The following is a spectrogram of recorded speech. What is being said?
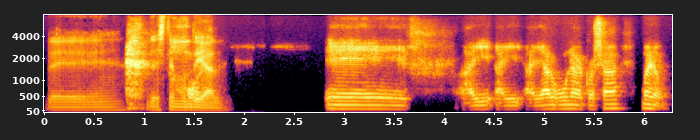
de, de este mundial? Eh, hay, hay- hay alguna cosa. Bueno,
